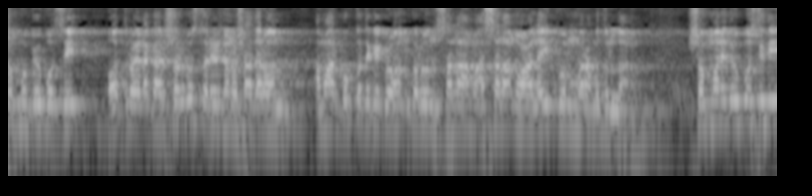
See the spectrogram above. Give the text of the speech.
সম্মুখে উপস্থিত অত্র এলাকার সর্বস্তরের জনসাধারণ আমার পক্ষ থেকে গ্রহণ করুন সালাম, আসসালামু আলাইকুম রহমতুল্লাহ। সম্মানিত উপস্থিতি,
